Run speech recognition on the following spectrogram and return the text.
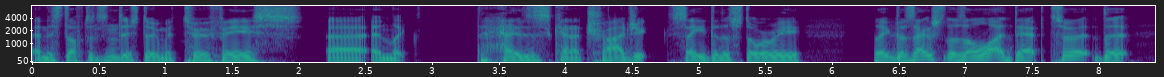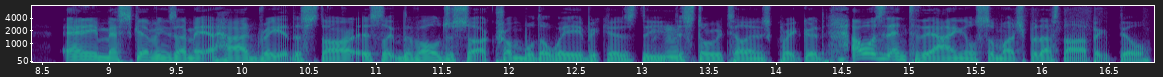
and the stuff that's Mhm. just doing with Two Face uh, and like his kind of tragic side of the story, like there's actually there's a lot of depth to it that any misgivings I might have had right at the start, it's like they've all just sort of crumbled away because the, Mhm. the storytelling is quite good. I wasn't into the angle so much, but that's not a big deal,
